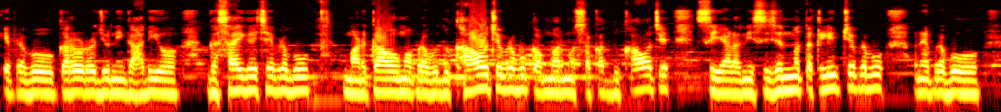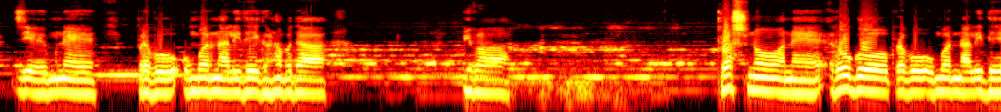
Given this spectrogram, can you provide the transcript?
કે પ્રભુ કરોડરજ્જુની ગાદીઓ ઘસાઈ ગઈ છે પ્રભુ, મણકાઓમાં પ્રભુ દુખાવો છે પ્રભુ, કમરમાં સખત દુખાવો છે, શિયાળાની સિઝનમાં તકલીફ છે પ્રભુ, અને પ્રભુ જે એમને પ્રભુ ઉંમરના લીધે ઘણા બધા એવા પ્રશ્નો અને રોગો પ્રભુ ઉંમરના લીધે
